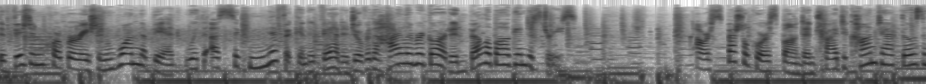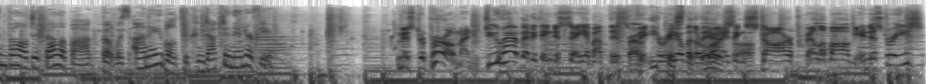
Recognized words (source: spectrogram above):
the Vision Corporation won the bid with a significant advantage over the highly regarded Belobog Industries. Our special correspondent tried to contact those involved at Belobog but was unable to conduct an interview. Mr. Pearlman, do you have anything to say about this Bro, victory over the the, rising off. star Belobog Industries?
